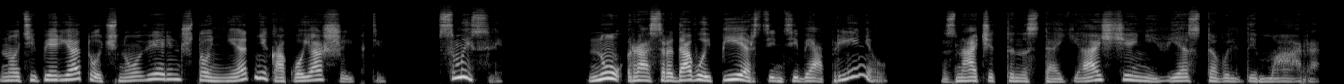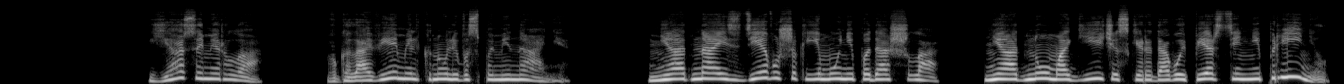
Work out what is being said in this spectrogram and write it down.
Но теперь я точно уверен, что нет никакой ошибки. В смысле? Ну, раз родовой перстень тебя принял, значит, ты настоящая невеста Вальдемара. Я замерла. В голове мелькнули воспоминания. Ни одна из девушек ему не подошла, ни одну магический родовой перстень не принял,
